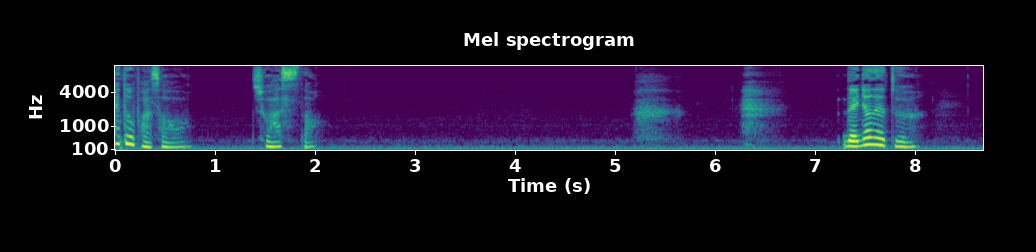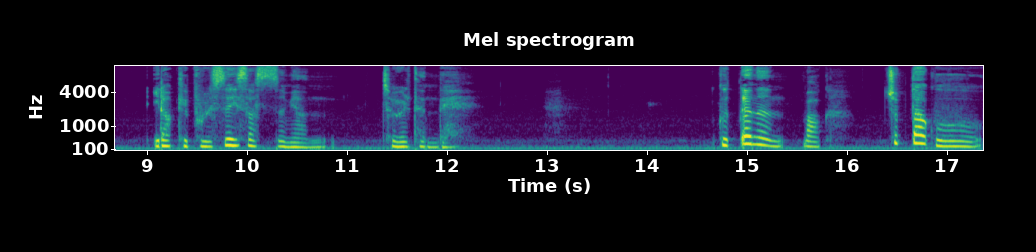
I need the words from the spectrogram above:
회도 봐서 좋았어. 내년에도 이렇게 볼 수 있었으면 좋을 텐데. 그때는 막 춥다고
